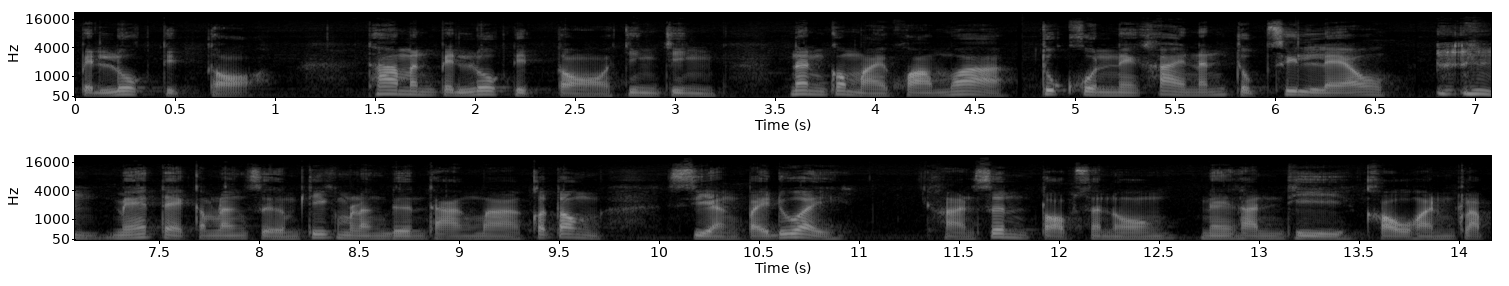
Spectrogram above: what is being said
เป็นโรคติดต่อ ถ้ามันเป็นโรคติดต่อจริง ๆ นั่นก็หมายความว่าทุกคนในค่ายนั้นจบสิ้นแล้ว แม้แต่กำลังเสริมที่กำลังเดินทางมาก็ต้องเสี่ยงไปด้วยหานเซินตอบสนองในทันทีเขาหันกลับ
